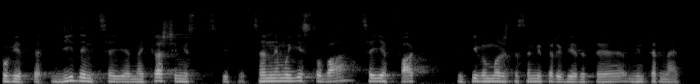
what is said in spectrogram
повірте, Відень це є найкраще місто світу. Це не мої слова, це є факт, який ви можете самі перевірити в інтернеті.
